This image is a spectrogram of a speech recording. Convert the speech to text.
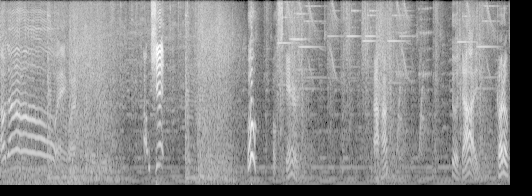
Oh no! Anyway. Oh shit! Woo! Oh, scared. uh-huh, Could have died. could've.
